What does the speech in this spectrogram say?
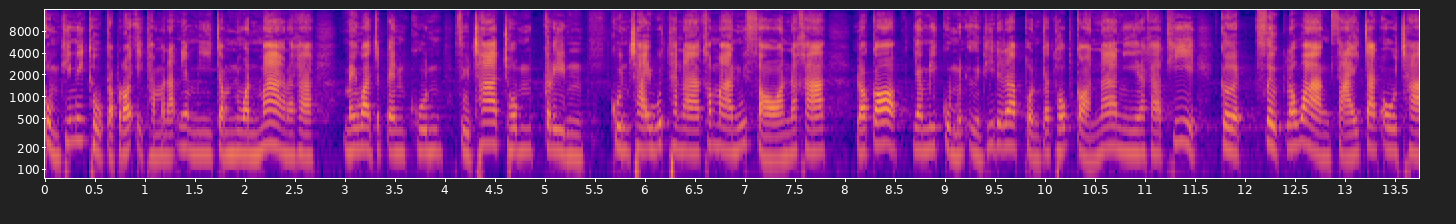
กลุ่มที่ไม่ถูกกับร้อยเอกธรรมนัฐเนี่ยมีจำนวนมากนะคะ ไม่ว่าจะเป็นคุณสุชาติชมกลิ่น คุณชัยวุฒนาขมานุสรณ์นะคะแล้วก็ยังมีกลุ่มอื่นๆ ที่ได้รับผลกระทบก่อนหน้านี้นะคะ ที่เกิดศึกระหว่างสายจันโอชา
